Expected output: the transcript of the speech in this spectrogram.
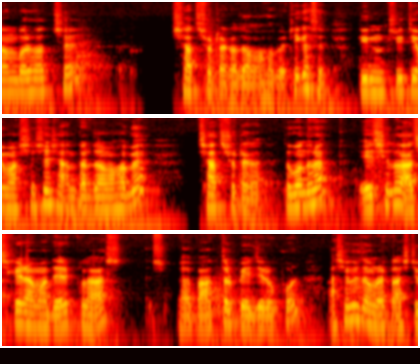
নম্বরে হচ্ছে সাতশো টাকা জমা হবে। ঠিক আছে? তিন তৃতীয় মাস শেষে শান্তার জমা হবে সাতশো টাকা। তো বন্ধুরা এই ছিল আজকের আমাদের ক্লাস বাহাত্তর পেজের উপর। আশা করি তোমরা ক্লাসটি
